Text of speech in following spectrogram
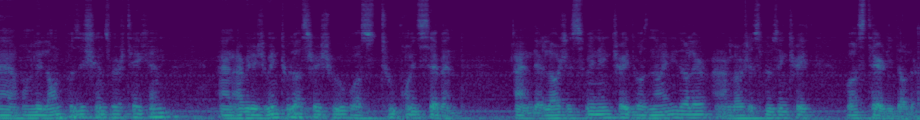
uh, only long positions were taken and average win to loss ratio was 2.7 and the largest winning trade was $90 and largest losing trade was $30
